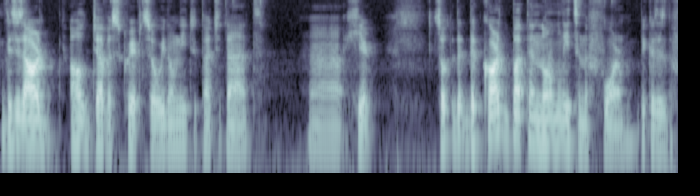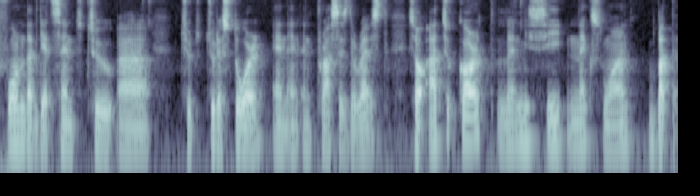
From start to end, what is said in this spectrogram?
This is our all JavaScript, so we don't need to touch that uh, here. So the, the cart button normally it's in the form because it's the form that gets sent to uh, to, to the store and, and, and process the rest. So add to cart, let me see next one, button.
